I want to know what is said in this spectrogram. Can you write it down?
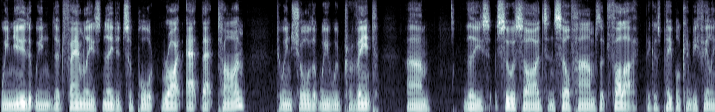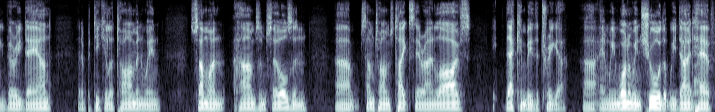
we knew that we that families needed support right at that time to ensure that we would prevent um, these suicides and self harms that follow, because people can be feeling very down at a particular time, and when someone harms themselves and um, sometimes takes their own lives, that can be the trigger. Uh, and we want to ensure that we don't have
